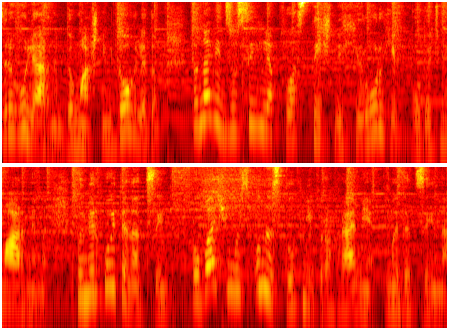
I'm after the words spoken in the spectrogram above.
з регулярним домашнім доглядом, то навіть зусилля пластичних хірургів будуть марними. Поміркуйте над цим. Побачимось у наступній програмі Медицина.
